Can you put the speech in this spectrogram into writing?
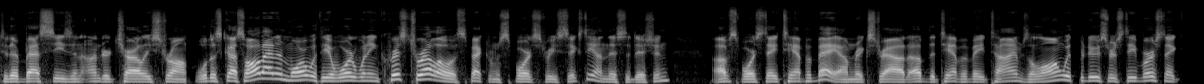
to their best season under Charlie Strong? We'll discuss all that and more with the award winning Chris Torello of Spectrum Sports 360 on this edition of Sports Day Tampa Bay. I'm Rick Stroud of the Tampa Bay Times, along with producer Steve Versnick.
